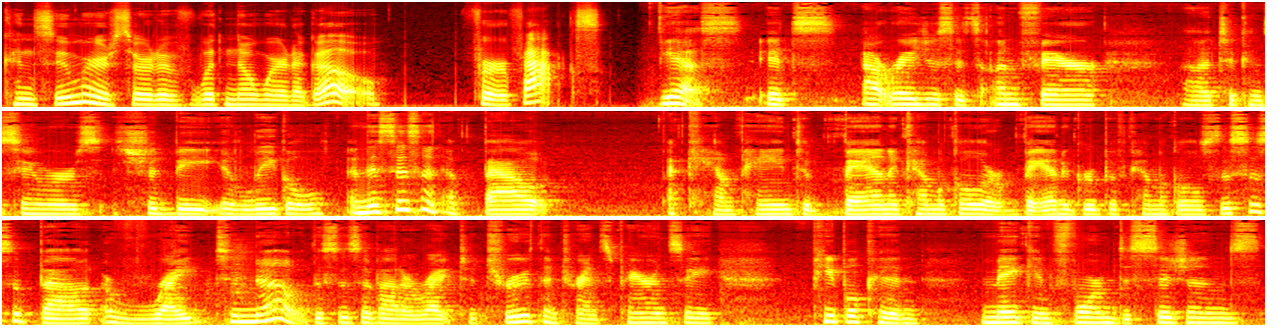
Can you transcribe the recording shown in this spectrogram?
consumers sort of with nowhere to go for facts. Yes, it's outrageous, it's unfair uh, to consumers, it should be illegal. And this isn't about a campaign to ban a chemical or ban a group of chemicals. This is about a right to know. This is about a right to truth and transparency. People can make informed decisions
